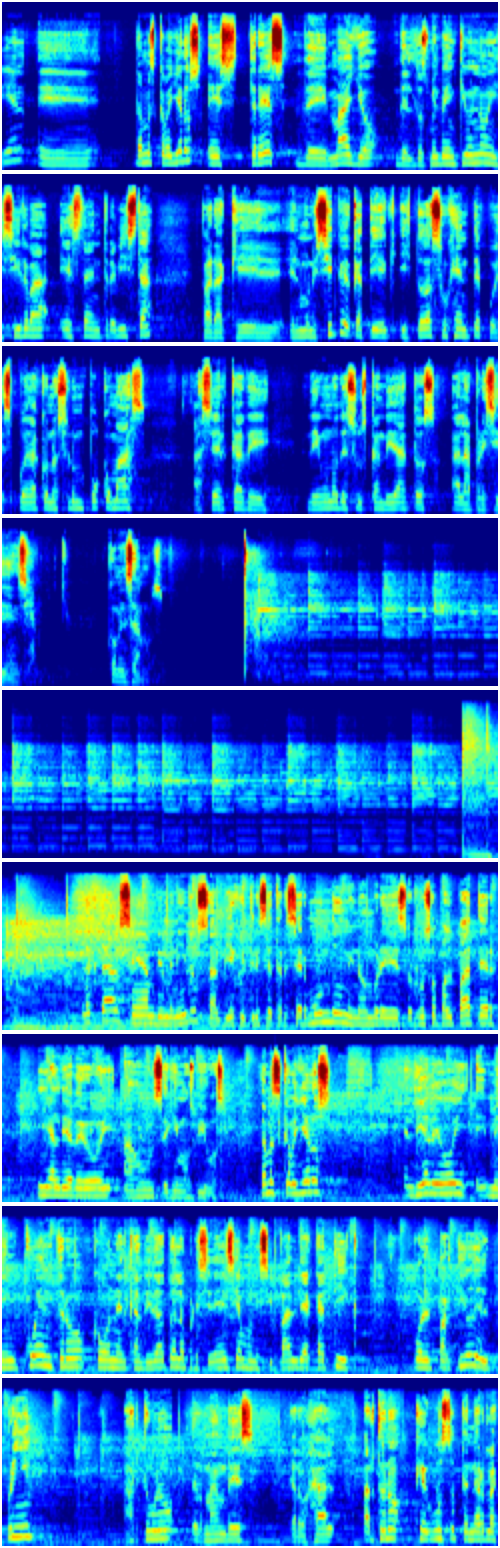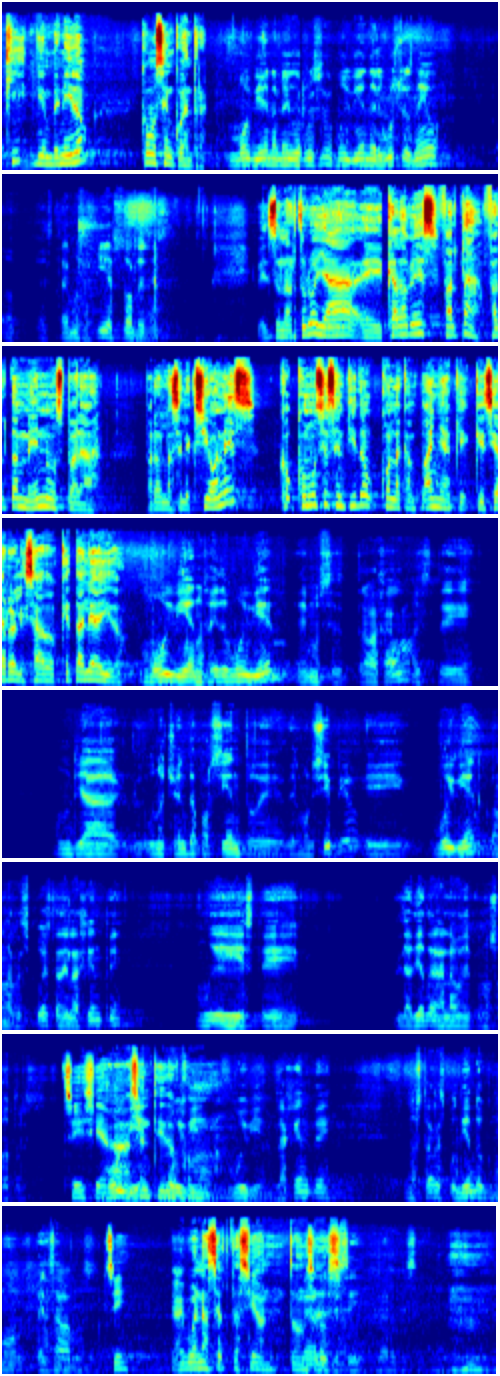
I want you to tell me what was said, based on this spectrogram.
Bien, eh, damas y caballeros, es 3 de mayo del 2021 y sirva esta entrevista para que el municipio de Catic y toda su gente pues, pueda conocer un poco más acerca de, de uno de sus candidatos a la presidencia. Comenzamos. Hola, ¿qué tal? Sean bienvenidos al viejo y triste tercer mundo. Mi nombre es Russo Palpater y al día de hoy aún seguimos vivos. Damas y caballeros, el día de hoy eh, me encuentro con el candidato a la presidencia municipal de Acatic por el partido del PRI, Arturo Hernández Carvajal. Arturo, qué gusto tenerlo aquí. Bienvenido. ¿Cómo se encuentra? Muy bien, amigo Russo. Muy bien, el gusto es mío. Estamos aquí a sus órdenes. Pues, don Arturo, ya eh, cada vez falta, falta menos para, para las elecciones. ¿Cómo, se ha sentido con la campaña que, que, se ha realizado? ¿Qué tal le ha ido? Muy bien, nos ha ido muy bien. Hemos eh, trabajado este, un, ya un 80% de, del municipio y muy bien con la respuesta de la gente. Muy, este, la diada al lado de con nosotros. Sí, sí, muy ha bien, sentido muy como... Bien, muy bien, la gente nos está respondiendo como pensábamos. Sí, hay buena aceptación, entonces. Claro que sí, claro que sí. Uh -huh.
